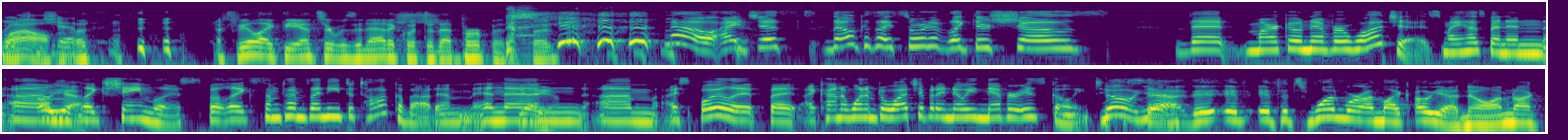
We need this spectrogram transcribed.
wow. That- i feel like the answer was inadequate to that purpose but no, I just no, because I sort of like there's shows that Marco never watches. My husband and um, Oh, yeah. like Shameless, but like sometimes I need to talk about him, and Yeah, then um, I spoil it. But I kind of want him to watch it, but I know he never is going to. No, so- yeah. If if it's one where I'm like, oh yeah, no, I'm not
